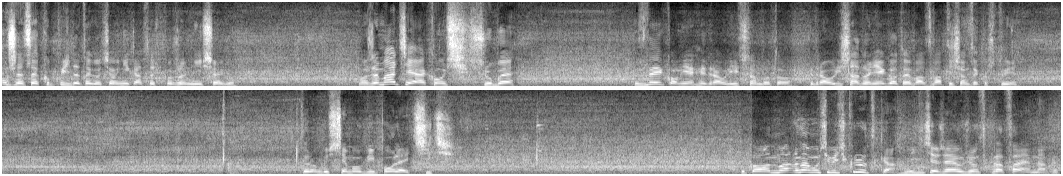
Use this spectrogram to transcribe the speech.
Muszę sobie kupić do tego ciągnika coś porządniejszego. Może macie jakąś śrubę zwykłą, nie hydrauliczną, bo to hydrauliczna do niego to chyba z 2000 kosztuje. Którą byście mogli polecić. Tylko on ma, ona musi być krótka. Widzicie, że ja już ją skracałem nawet.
